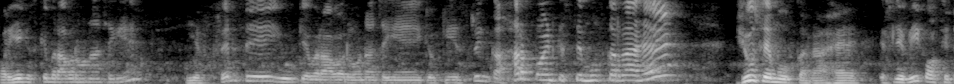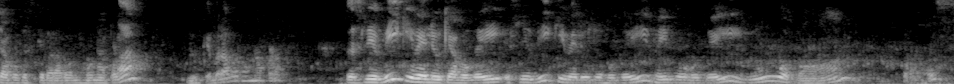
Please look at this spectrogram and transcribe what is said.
और ये किसके बराबर होना चाहिए? ये फिर से u के बराबर होना चाहिए, क्योंकि स्ट्रिंग का हर पॉइंट किससे मूव कर रहा है? U से मूव कर रहा है। इसलिए वी कॉस थीटा को किसके बराबर होना पड़ा? U के बराबर होना पड़ा। तो इसलिए v की वैल्यू क्या हो गई? इसलिए v की वैल्यू जो हो गई, भाई वो हो गई u अपॉन कॉस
